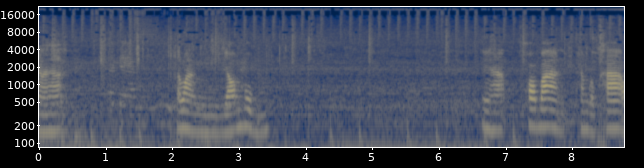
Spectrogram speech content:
อ่าฮะแต่แกงระหว่างย้อมผมนี่ฮะพ่อบ้านทำกับข้าว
